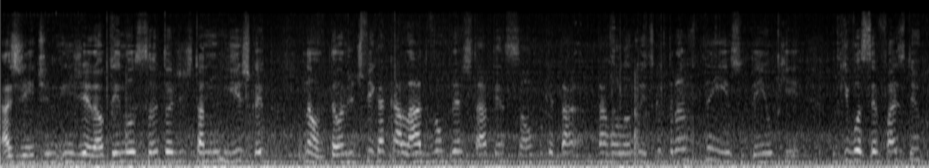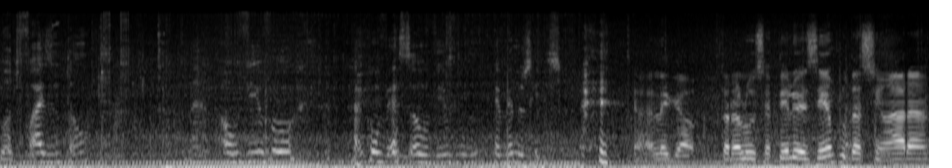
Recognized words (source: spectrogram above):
A gente, em geral, tem noção, então a gente está num risco. E, não, então a gente fica calado e vamos prestar atenção, porque tá, tá rolando isso. Que o trânsito tem isso, tem o que, o que você faz e tem o que o outro faz. Então? Ao vivo, a conversa ao vivo é menos risco. ah, legal. Doutora Lúcia, pelo exemplo da senhora,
